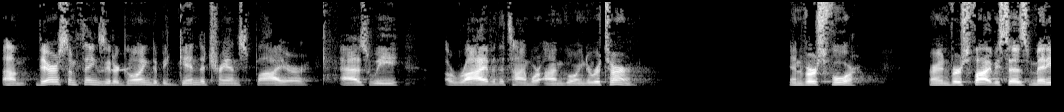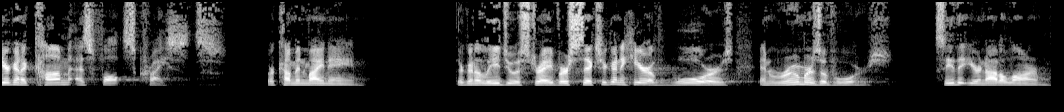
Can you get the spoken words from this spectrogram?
um, there are some things that are going to begin to transpire as we arrive at the time where I'm going to return. In verse 4, or in verse 5, he says, Many are going to come as false Christs, or come in my name. They're going to lead you astray. Verse 6, you're going to hear of wars and rumors of wars. See that you're not alarmed.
